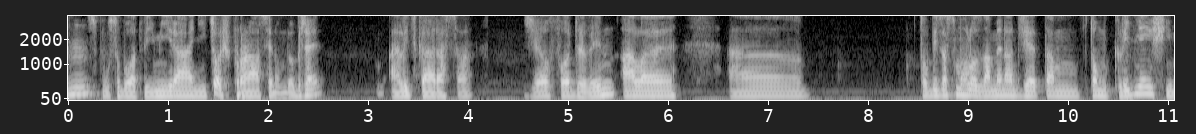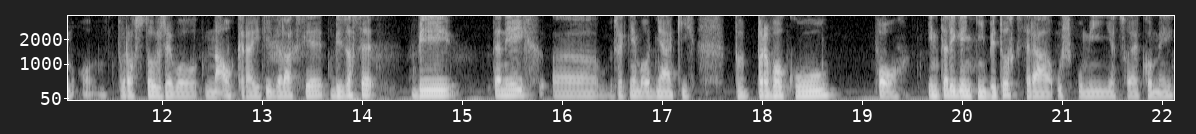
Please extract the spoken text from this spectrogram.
mm-hmm. způsobovat vymírání, což pro nás jenom dobře, a lidská rasa, že jo, for the win, ale uh, to by zase mohlo znamenat, že tam v tom klidnějším prostoru, že na okraji té galaxie, by zase by ten jejich, řekněme, od nějakých prvoků po inteligentní bytost, která už umí něco jako my,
